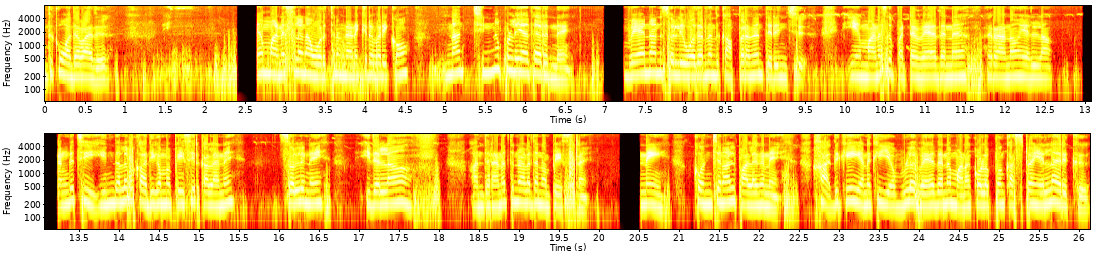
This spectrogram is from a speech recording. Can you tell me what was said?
எதுக்கும் உதவாது. என் மனசில் நான் ஒருத்தனை நினைக்கிற வரைக்கும் நான் சின்ன பிள்ளையாக தான் இருந்தேன். வேணான்னு சொல்லி உதறினதுக்கு அப்புறம் தான் தெரிஞ்சு. என் மனசு பட்ட வேதனை ரணம் எல்லாம். தங்கச்சி இந்த அளவுக்கு அதிகமாக பேசியிருக்காளானே? சொல்லுனே. இதெல்லாம் அந்த ரணத்தினால தான் நான் பேசுகிறேன் அண்ணே கொஞ்ச நாள் பழகுனேன் அதுக்கே எனக்கு எவ்வளோ வேதனை மனக்குழப்பம் கஷ்டம் எல்லாம் இருக்குது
